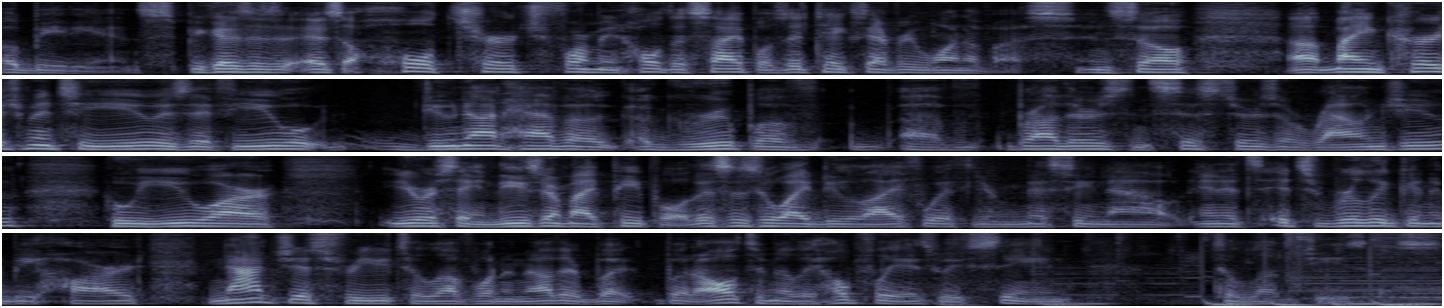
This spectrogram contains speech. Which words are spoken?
obedience. Because as, as, a whole church forming whole disciples, it takes every one of us. And so, uh, my encouragement to you is if you do not have a, a group of, of, brothers and sisters around you who you are you are saying these are my people this is who i do life with you're missing out and it's, it's really going to be hard not just for you to love one another but, but ultimately hopefully as we've seen to love jesus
